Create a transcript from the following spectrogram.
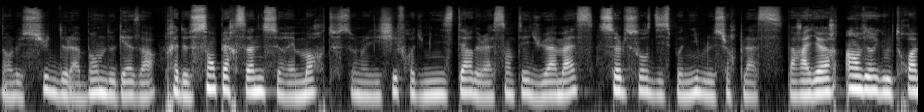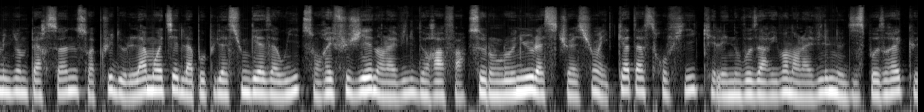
dans le sud de la bande de Gaza. Près de 100 personnes seraient mortes selon les chiffres du ministère de la Santé du Hamas, seule source disponible sur place. Par ailleurs, 1,3 million de personnes, soit plus de la moitié de la population gazaoui, sont réfugiées dans la ville de Rafah. Selon l'ONU, la situation est catastrophique. Les nouveaux arrivants dans la ville ne disposeraient que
